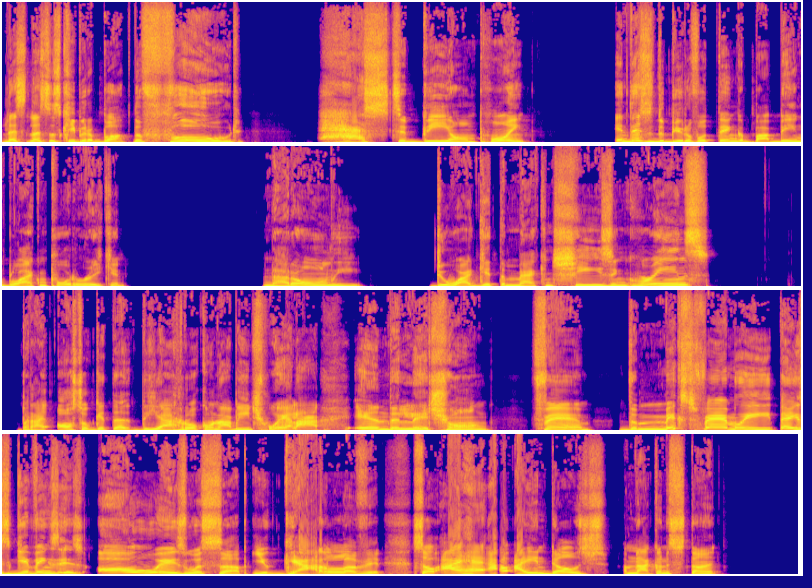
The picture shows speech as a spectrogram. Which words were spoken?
let's let's let's keep it a buck. The food has to be on point. And this is the beautiful thing about being black and Puerto Rican. Not only do I get the mac and cheese and greens, but I also get the, the arroz con habichuela and the lechon. Fam, the mixed family Thanksgivings is always what's up. You gotta love it. So I had I, I indulged. I'm not gonna stunt.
